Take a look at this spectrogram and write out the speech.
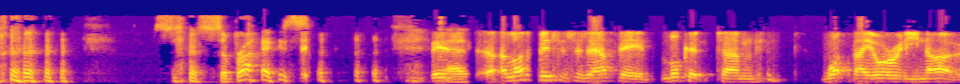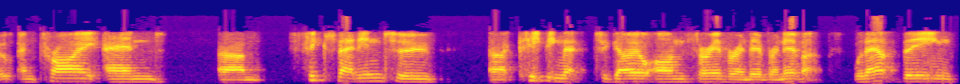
surprise. There's a lot of businesses out there look at um, what they already know and try and um, fix that into uh, keeping that to go on forever and ever and ever without being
